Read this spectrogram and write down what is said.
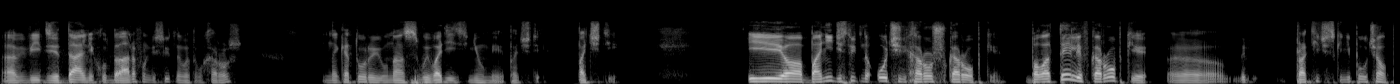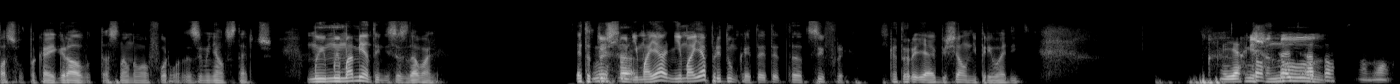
э, в виде дальних ударов, он действительно в этом хорош, на которые у нас выводить не умеет почти. Почти. И э, Бани действительно очень хорош в коробке. Балотелли в коробке э, практически не получал пасов, пока играл вот основного форварда, заменял Старидж. Мы, мы моменты не создавали. Это, Миша... то есть, ну, не моя, не моя придумка, это, это, это цифры, которые я обещал не приводить. Я Миша, ну... о том, ну...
